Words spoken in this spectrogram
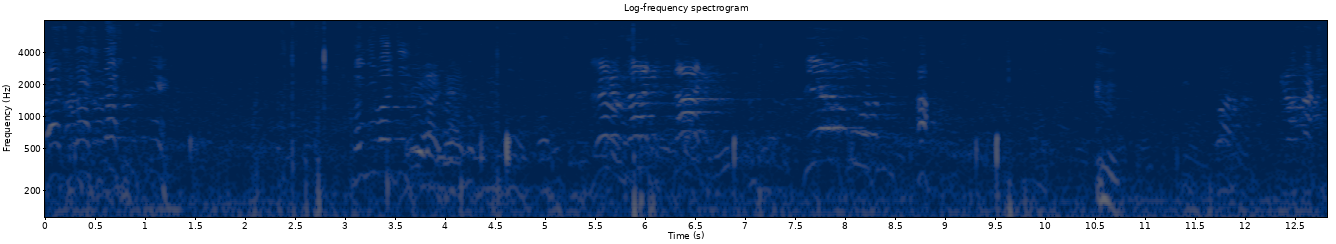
Дальше, дальше, дальше, быстрее. Да не води. Слева, сзади, сзади. Слева смотрим. Красавчик.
